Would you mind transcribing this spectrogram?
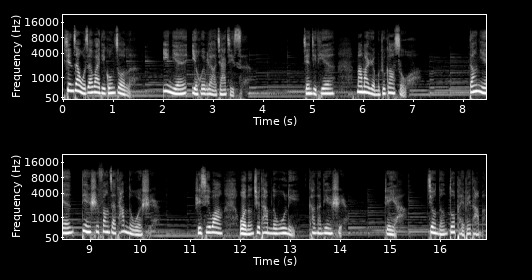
现在我在外地工作了，一年也回不了家几次。前几天，妈妈忍不住告诉我，当年电视放在他们的卧室，是希望我能去他们的屋里看看电视，这样就能多陪陪他们了。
